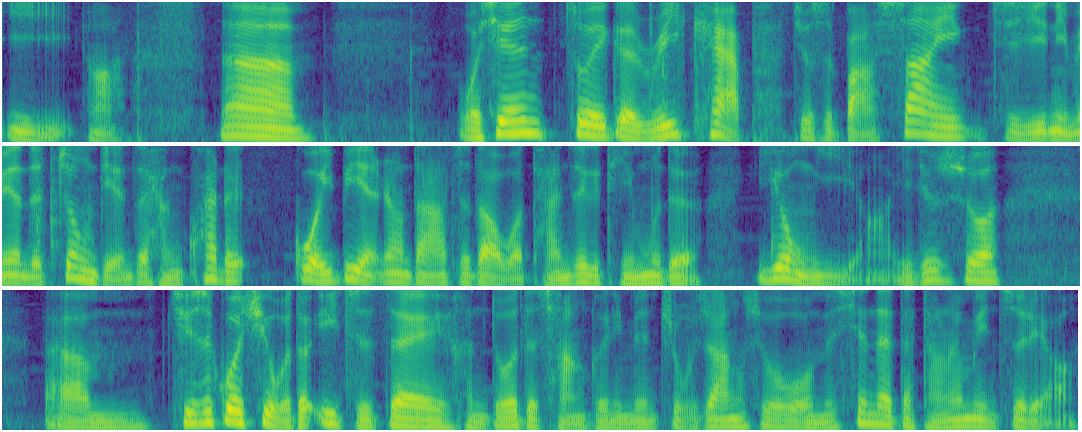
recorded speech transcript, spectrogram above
意义啊。那我先做一个 recap，就是把上一集里面的重点再很快的过一遍，让大家知道我谈这个题目的用意啊。也就是说，嗯，其实过去我都一直在很多的场合里面主张说，我们现在的糖尿病治疗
